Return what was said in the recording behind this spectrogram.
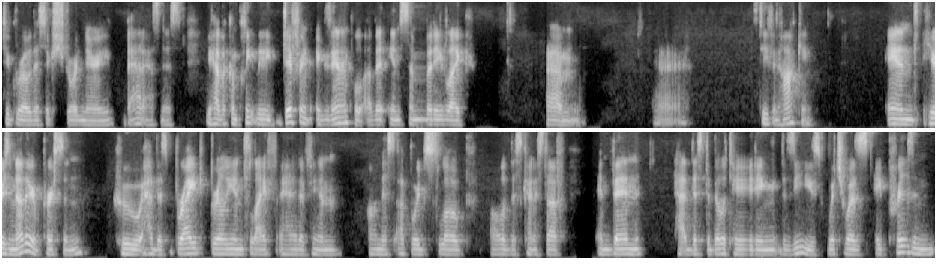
to grow this extraordinary badassness. You have a completely different example of it in somebody like um, uh, Stephen Hawking and here's another person who had this bright, brilliant life ahead of him on this upward slope, all of this kind of stuff, and then had this debilitating disease, which was a prison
